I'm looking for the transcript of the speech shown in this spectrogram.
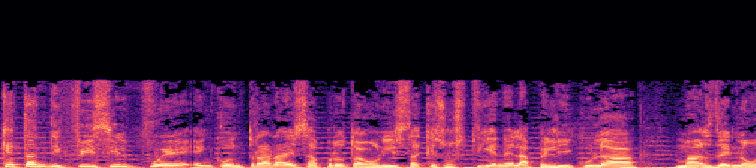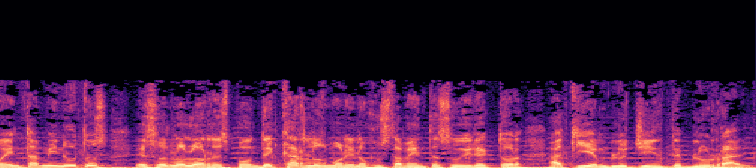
¿Qué tan difícil fue encontrar a esa protagonista que sostiene la película más de 90 minutos? Eso nos lo responde Carlos Moreno, justamente su director aquí en Blue Jeans de Blue Radio.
